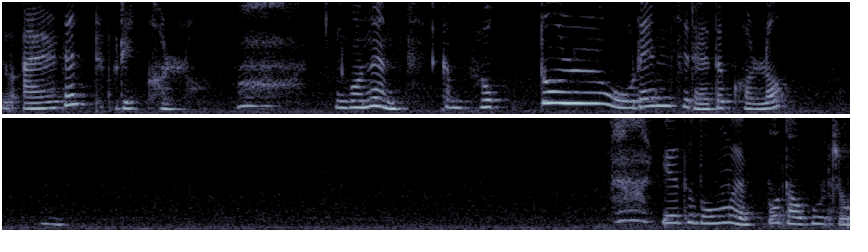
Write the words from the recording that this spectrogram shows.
이 알덴트 브릭 컬러. 이거는 약간 벽돌 오렌지 레드 컬러? 얘도 너무 예쁘다, 그죠?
